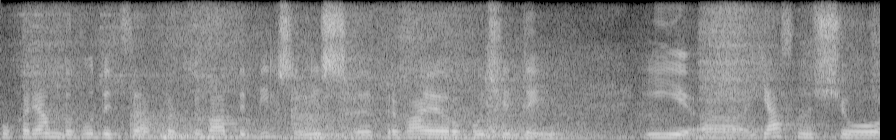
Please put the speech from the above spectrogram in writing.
кухарям доводиться працювати більше, ніж е, триває робочий день. І е, ясно, що е,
